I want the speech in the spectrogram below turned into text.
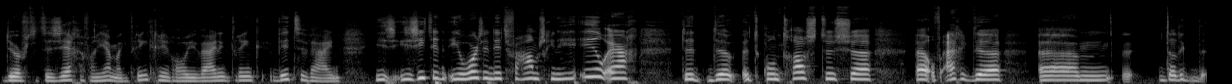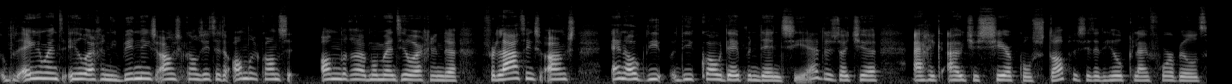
durfde te zeggen van, ja, maar ik drink geen rode wijn, ik drink witte wijn. Je, je, ziet in, je hoort in dit verhaal misschien heel erg de, de, het contrast tussen, uh, of eigenlijk de Um, dat ik op het ene moment heel erg in die bindingsangst kan zitten. De andere kant, andere moment heel erg in de verlatingsangst. En ook die, die codependentie. Hè? Dus dat je eigenlijk uit je cirkel stapt. Er zit een heel klein voorbeeld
